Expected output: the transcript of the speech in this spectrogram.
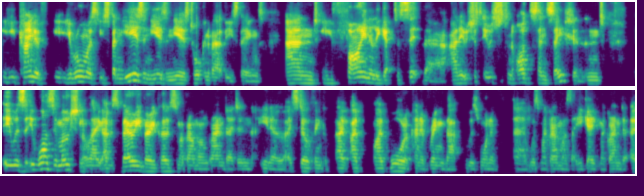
you kind of you're almost you spend years and years and years talking about these things, and you finally get to sit there, and it was just it was just an odd sensation, and it was it was emotional. Like I was very very close to my grandma and granddad, and you know I still think I I, I wore a kind of ring that was one of uh, was my grandma's that he gave my granddad uh,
